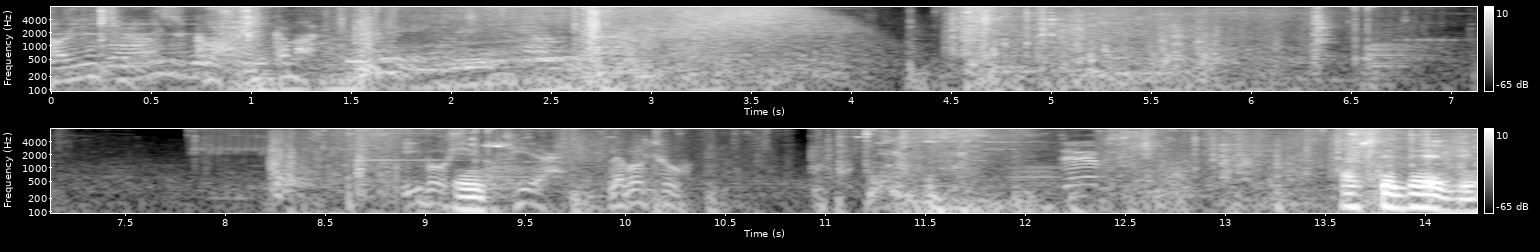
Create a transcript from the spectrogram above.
Sorry, on, come on. Evo shield here, level two. How's the baby?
